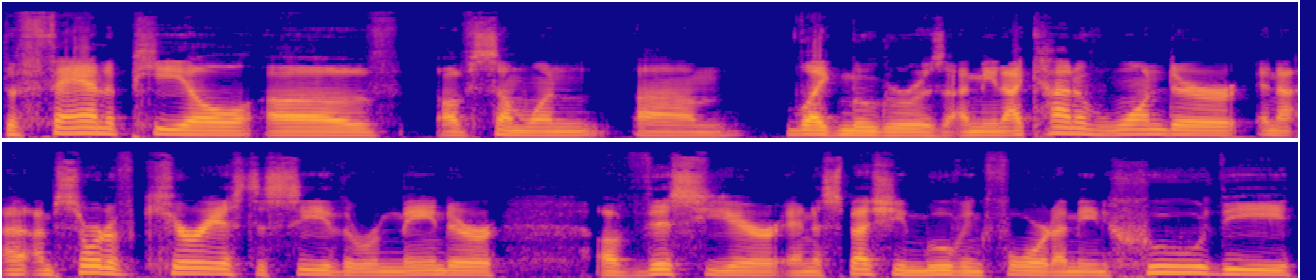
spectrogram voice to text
the fan appeal of of someone um, like Muguruza. I mean, I kind of wonder, and I, I'm sort of curious to see the remainder of this year, and especially moving forward. I mean, who the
